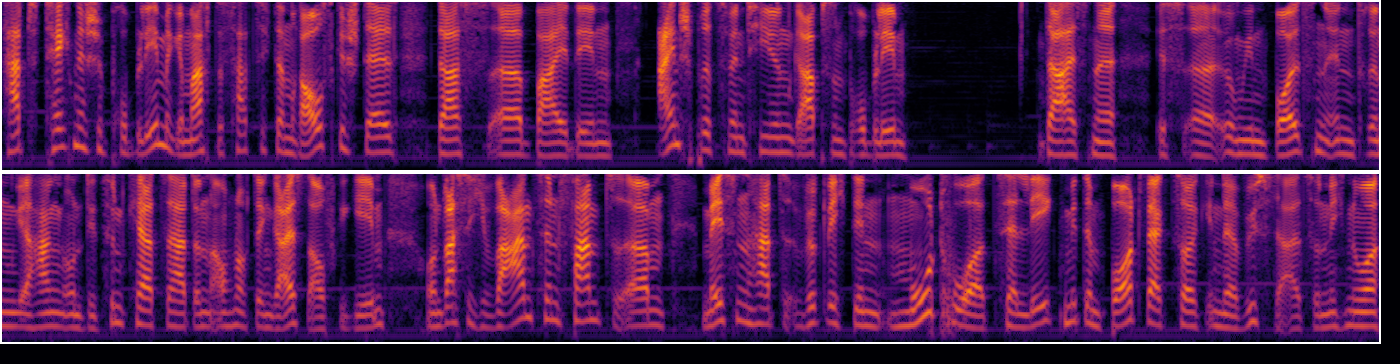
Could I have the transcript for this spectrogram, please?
hat technische Probleme gemacht. Es hat sich dann rausgestellt, dass äh, bei den Einspritzventilen gab es ein Problem. Da ist eine ist äh, irgendwie ein Bolzen innen drin gehangen und die Zündkerze hat dann auch noch den Geist aufgegeben. Und was ich Wahnsinn fand, ähm, Mason hat wirklich den Motor zerlegt mit dem Bordwerkzeug in der Wüste. Also nicht nur,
